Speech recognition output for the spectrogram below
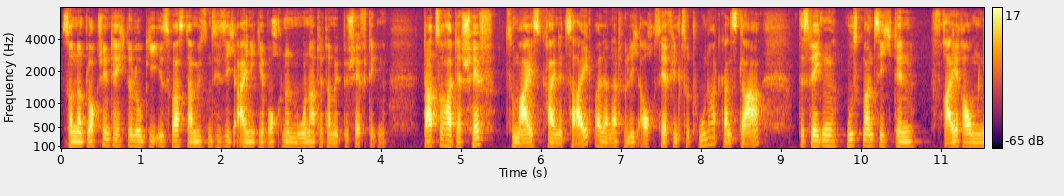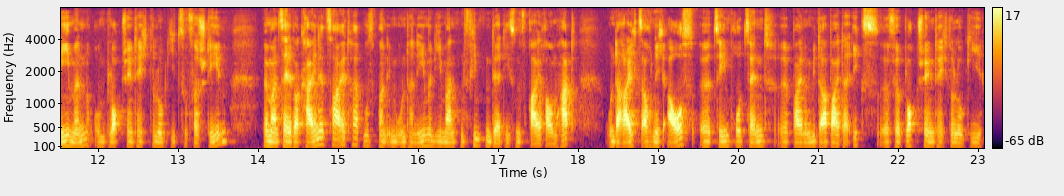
sondern Blockchain-Technologie ist was, da müssen Sie sich einige Wochen und Monate damit beschäftigen. Dazu hat der Chef zumeist keine Zeit, weil er natürlich auch sehr viel zu tun hat, ganz klar. Deswegen muss man sich den Freiraum nehmen, um Blockchain-Technologie zu verstehen. Wenn man selber keine Zeit hat, muss man im Unternehmen jemanden finden, der diesen Freiraum hat. Und da reicht es auch nicht aus, 10% äh, äh, bei einem Mitarbeiter X äh, für Blockchain-Technologie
